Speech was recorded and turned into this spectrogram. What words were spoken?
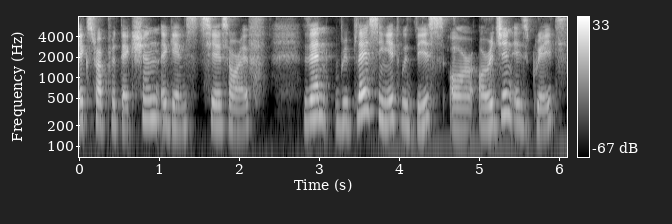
extra protection against CSRF, then replacing it with this or origin is great,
